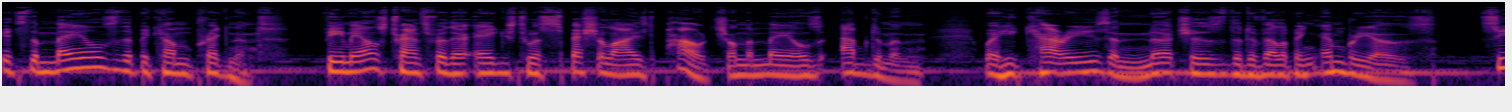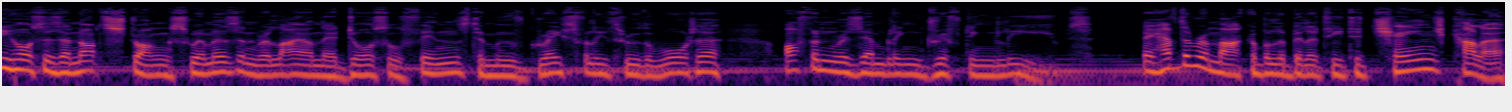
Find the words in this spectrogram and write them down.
it's the males that become pregnant. Females transfer their eggs to a specialized pouch on the male's abdomen, where he carries and nurtures the developing embryos. Seahorses are not strong swimmers and rely on their dorsal fins to move gracefully through the water, often resembling drifting leaves. They have the remarkable ability to change color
